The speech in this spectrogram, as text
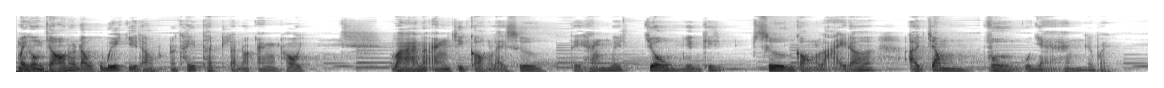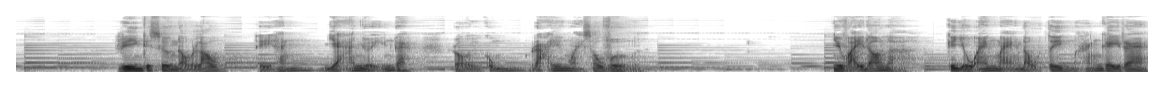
Mấy con chó nó đâu có biết gì đâu, nó thấy thịt là nó ăn thôi. Và nó ăn chỉ còn lại xương, thì hắn mới chôn những cái xương còn lại đó ở trong vườn của nhà hắn các bạn. Riêng cái xương đầu lâu thì hắn giả nhuyễn ra, rồi cũng rải ở ngoài sau vườn. Như vậy đó là cái vụ án mạng đầu tiên mà hắn gây ra.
